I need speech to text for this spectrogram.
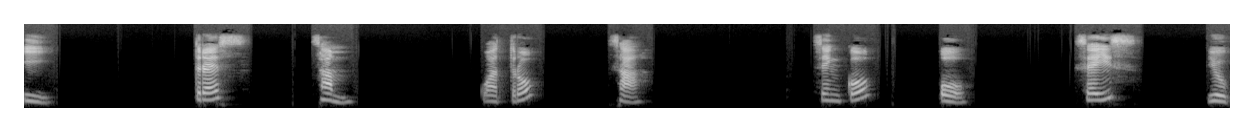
3, 3, 4, 4, 5, 5, 6, 6,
